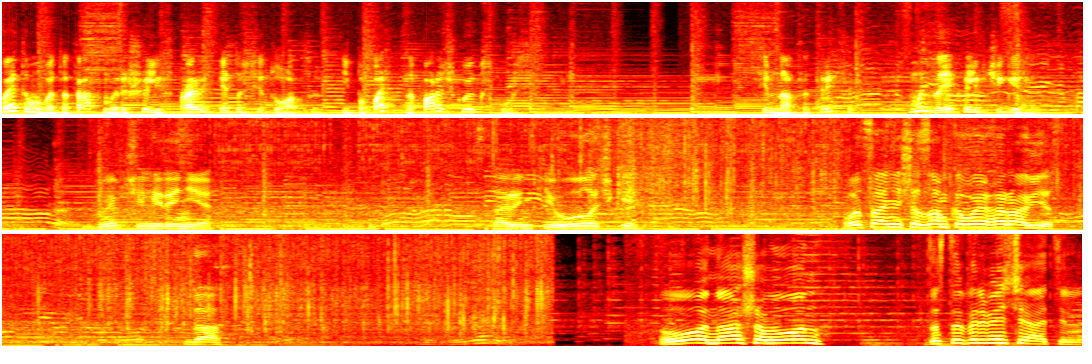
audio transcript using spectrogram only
Поэтому в этот раз мы решили исправить эту ситуацию и попасть на парочку экскурсий. В 17.30 мы заехали в Чигирин. Мы в Чигирине. Старенькие улочки. Вот Саня сейчас замковая гора въезд. Да. О, наша вон достопримечательность.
